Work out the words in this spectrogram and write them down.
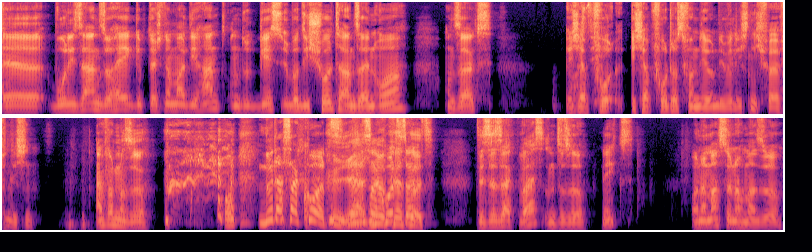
äh, wo die sagen so, hey, gebt euch nochmal die Hand und du gehst über die Schulter an sein Ohr und sagst, ich habe Fo hab Fotos von dir und die will ich nicht veröffentlichen. Einfach nur so. Und nur das war kurz. nur Ja, das war nur kurz. kurz, kurz. Dass er sagt, was? Und du so, nix. Und dann machst du nochmal so.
